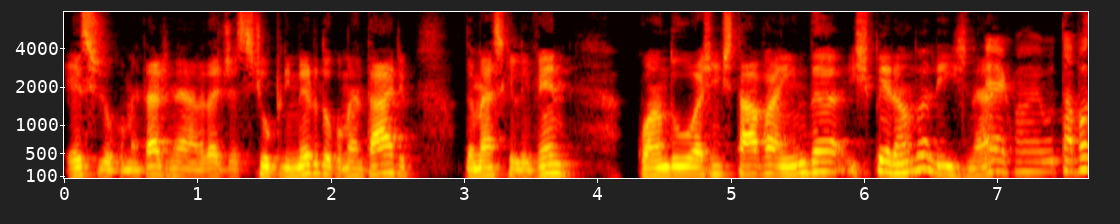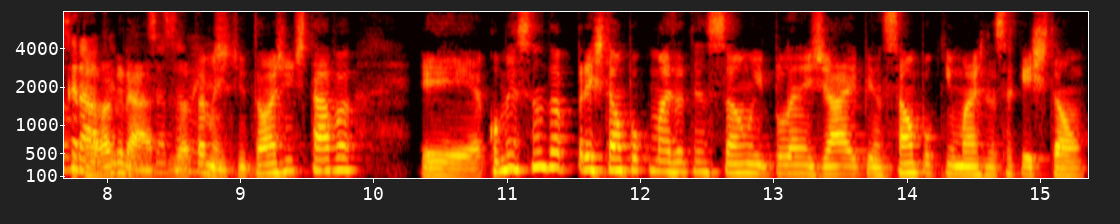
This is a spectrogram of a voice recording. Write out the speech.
esses documentários, né? Na verdade, assistiu o primeiro documentário, Live In, quando a gente estava ainda esperando a Liz, né? É, quando eu tava Você grávida. tava grávida, exatamente. Então a gente estava é, começando a prestar um pouco mais atenção e planejar e pensar um pouquinho mais nessa questão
